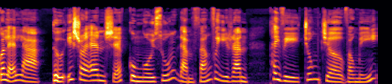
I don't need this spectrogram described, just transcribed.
có lẽ là tự Israel sẽ cùng ngồi xuống đàm phán với Iran thay vì trông chờ vào Mỹ.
